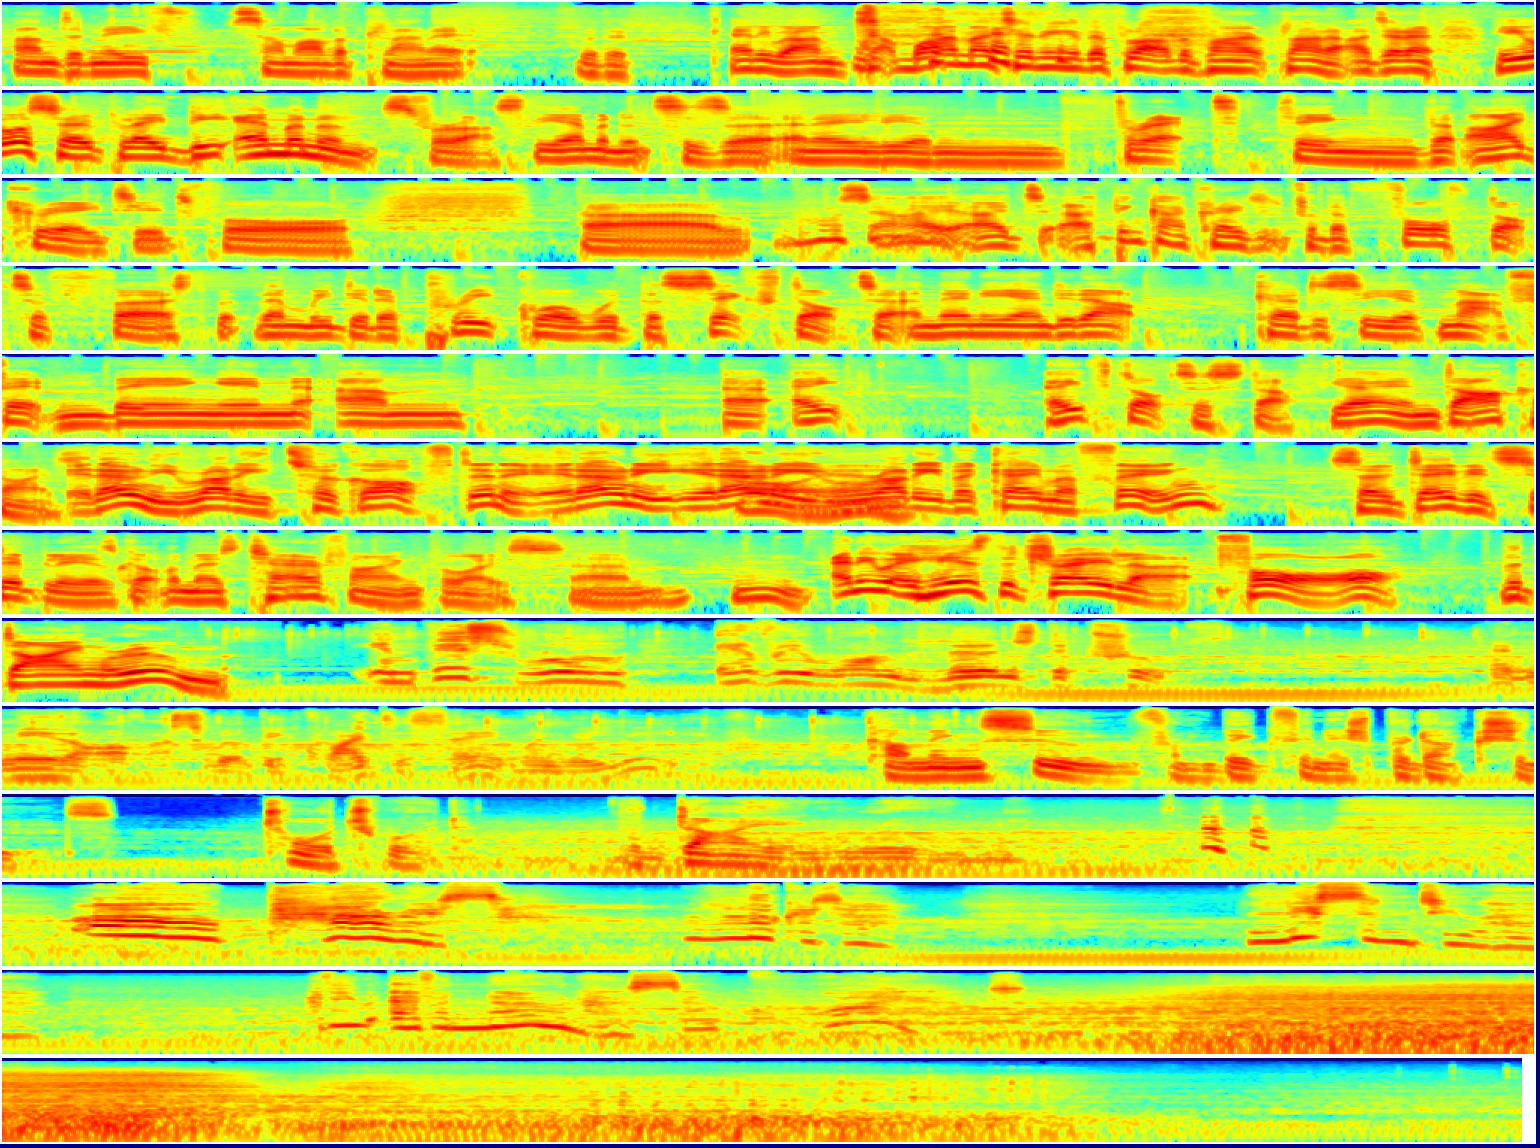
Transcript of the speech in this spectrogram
underneath some other planet with a. Anyway, I'm t- why am I telling you the plot of the Pirate Planet? I don't know. He also played the Eminence for us. The Eminence is a, an alien threat thing that I created for. Uh, what was it? I, I, I think I created it for the fourth Doctor first, but then we did a prequel with the sixth Doctor, and then he ended up, courtesy of Matt Fitton, being in um, uh, eighth eighth Doctor stuff. Yeah, in Dark Eyes. It only Ruddy took off, didn't it? It only it only Oh, yeah. Ruddy became a thing. So David Sibley has got the most terrifying voice. Um, hmm. Anyway, here's the trailer for The Dying Room. In this room, everyone learns the truth. And neither of us will be quite the same when we leave. Coming soon from Big Finish Productions. Torchwood, The Dying Room. Oh, Paris. Look at her. Listen to her. Have you ever known her so quiet?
